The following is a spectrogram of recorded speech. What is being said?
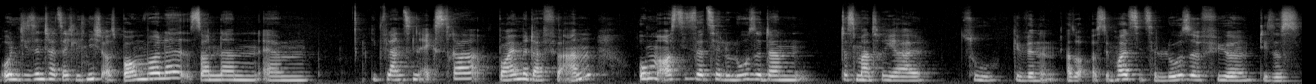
und die sind tatsächlich nicht aus Baumwolle, sondern ähm, die pflanzen extra Bäume dafür an, um aus dieser Zellulose dann das Material zu gewinnen. Also aus dem Holz die Zellulose für dieses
